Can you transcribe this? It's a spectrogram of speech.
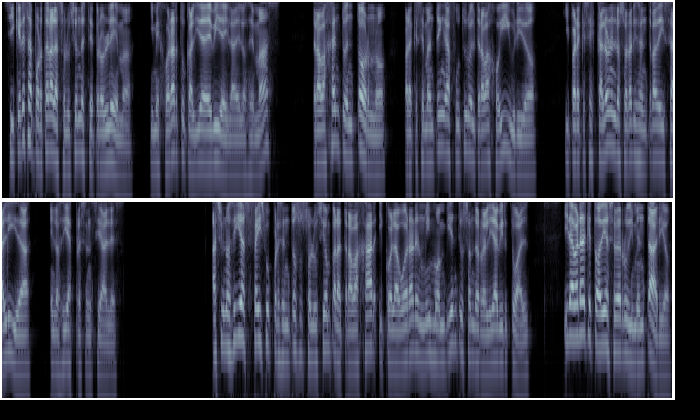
Si querés aportar a la solución de este problema y mejorar tu calidad de vida y la de los demás, trabaja en tu entorno para que se mantenga a futuro el trabajo híbrido y para que se escalonen los horarios de entrada y salida en los días presenciales. Hace unos días Facebook presentó su solución para trabajar y colaborar en un mismo ambiente usando realidad virtual, y la verdad que todavía se ve rudimentario,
